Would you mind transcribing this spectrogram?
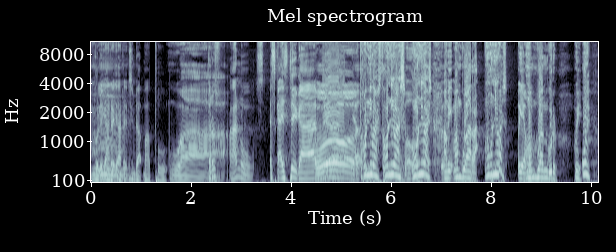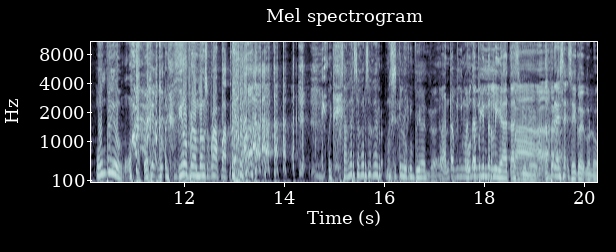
golek Hmm. arek-arek sing ndak mabuk. Wah. Terus anu SKSD kan. Oh, Ya, ya. nih mas, nih mas, tahun nih mas, ambil mambu arak, tahun nih mas, oh ya mambu anggur, wih, Woi, ngombe yo. piro berambang seprapat, Woi, sangar sangar sangar. Masih kilo ngombean. mantap iki, mantap kepengin iki. terlihat asli nih. Nah, Tapi resek sih koyo ngono.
